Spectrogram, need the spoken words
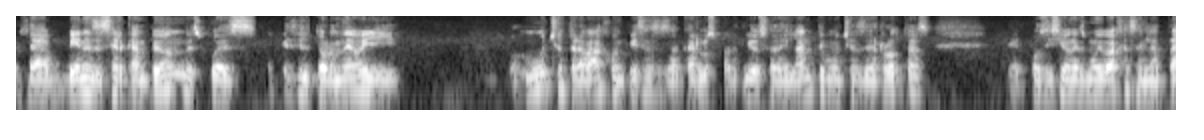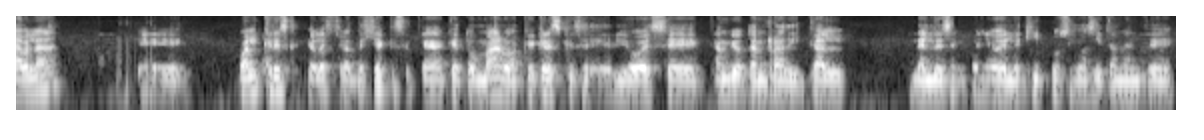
O sea, vienes de ser campeón, después es el torneo y con mucho trabajo empiezas a sacar los partidos adelante, muchas derrotas, eh, posiciones muy bajas en la tabla. Eh, ¿Cuál crees que sea la estrategia que se tenga que tomar o a qué crees que se dio ese cambio tan radical en el desempeño del equipo si básicamente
